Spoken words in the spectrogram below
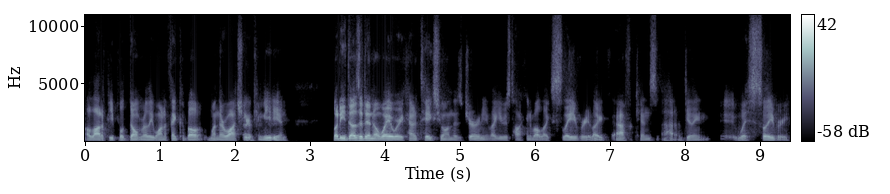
a lot of people don't really want to think about when they're watching a comedian but he does it in a way where he kind of takes you on this journey like he was talking about like slavery like africans uh, dealing with slavery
